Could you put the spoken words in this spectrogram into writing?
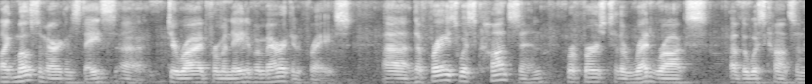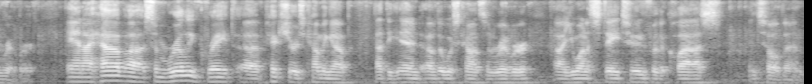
like most American states, uh, derived from a Native American phrase. Uh, the phrase Wisconsin refers to the red rocks of the Wisconsin River. And I have uh, some really great uh, pictures coming up at the end of the Wisconsin River. Uh, you want to stay tuned for the class until then.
